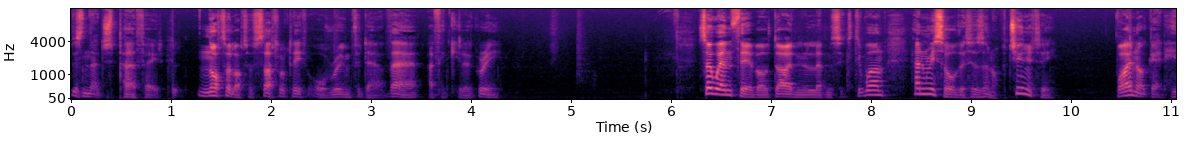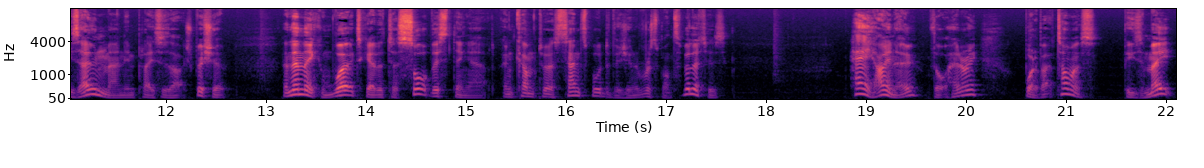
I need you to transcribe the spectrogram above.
Isn't that just perfect? Not a lot of subtlety or room for doubt there, I think you'll agree. So when Theobald died in 1161, Henry saw this as an opportunity. Why not get his own man in place as Archbishop? And then they can work together to sort this thing out and come to a sensible division of responsibilities. Hey, I know, thought Henry. What about Thomas? He's a mate.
